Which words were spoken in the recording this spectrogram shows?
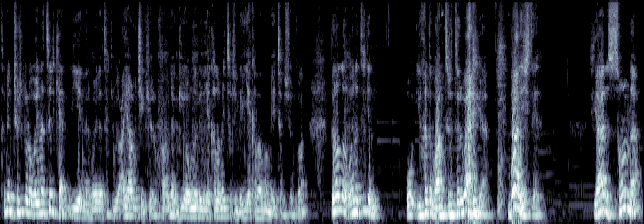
Tabii ben çocukları oynatırken, yeğenlerimi oynatırken böyle ayağımı çekiyorum falan. Yani onlar beni yakalamaya çalışıyor. Ben yakalanmamaya çalışıyorum falan. Ben onları oynatırken o yukarıda vantilatör var ya. Var işte. Yani sonra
